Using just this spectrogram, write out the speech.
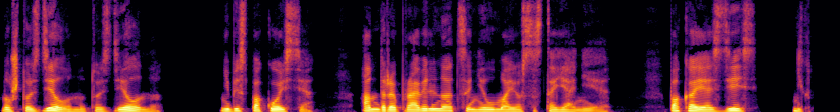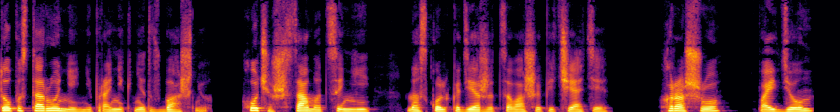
Но что сделано, то сделано. Не беспокойся. Андре правильно оценил мое состояние. Пока я здесь, никто посторонний не проникнет в башню. Хочешь, сам оцени, насколько держатся ваши печати. Хорошо, пойдем.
